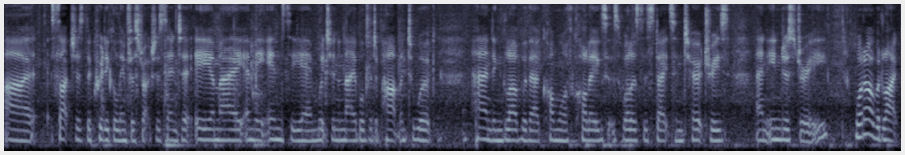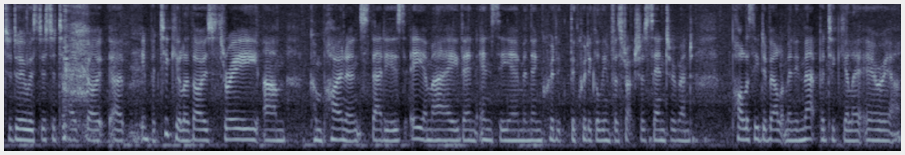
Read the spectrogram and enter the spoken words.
uh, such as the Critical Infrastructure Centre, EMA, and the NCM, which enable the department to work hand in glove with our Commonwealth colleagues as well as the states and territories and industry. What I would like to do is just to take, uh, in particular, those three um, components that is, EMA, then NCM, and then criti- the Critical Infrastructure Centre and policy development in that particular area.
